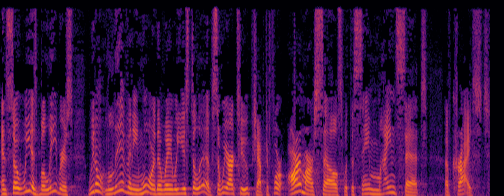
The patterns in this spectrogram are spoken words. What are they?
And so we as believers, we don't live anymore the way we used to live. So we are to, chapter 4, arm ourselves with the same mindset of Christ.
